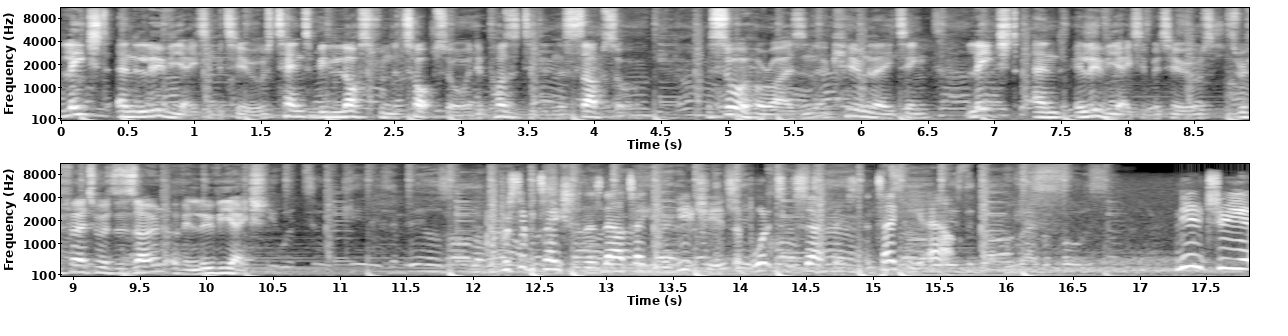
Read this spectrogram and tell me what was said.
leached and eluviated materials tend to be lost from the topsoil and deposited in the subsoil. The soil horizon accumulating leached and eluviated materials is referred to as a zone of illuviation. The precipitation has now taken the nutrients and brought it to the surface and taking it out. Nutrients!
